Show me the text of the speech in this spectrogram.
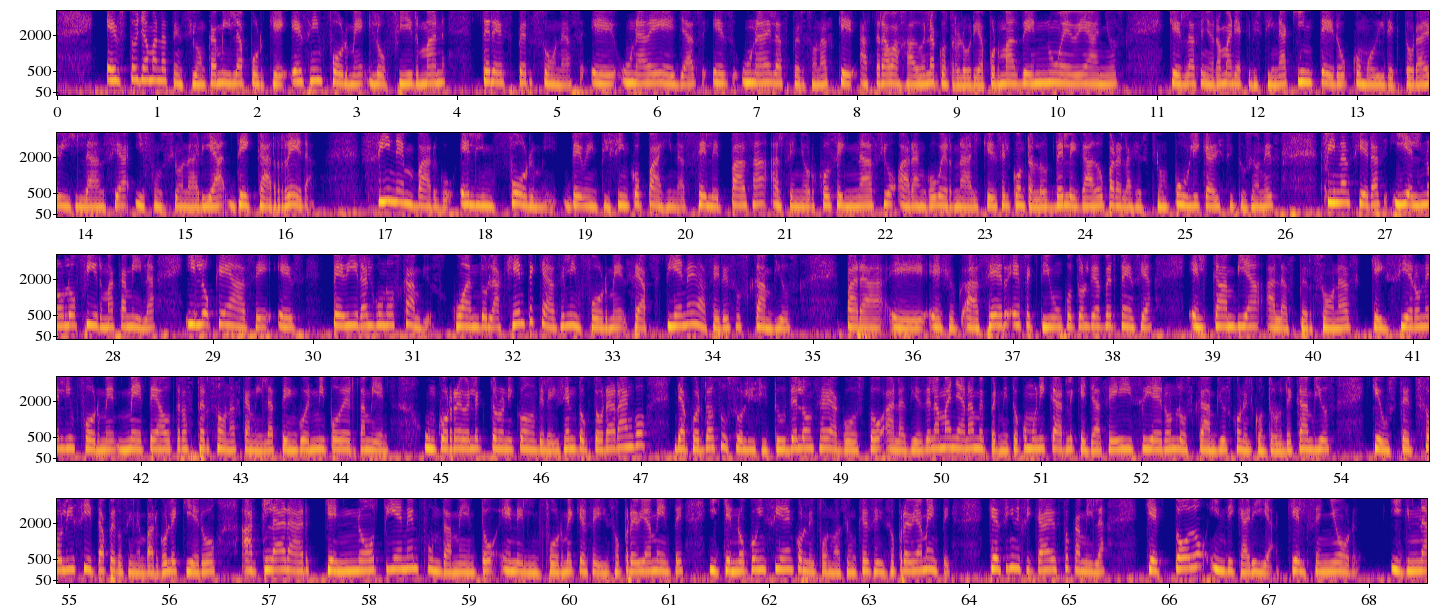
Esto llama la atención, Camila, porque ese informe lo firman tres personas. Eh, una de ellas es una de las personas que ha trabajado en la Contraloría por más de nueve años, que es la señora María Cristina Quintero como directora de vigilancia y funcionaria de carrera. Sin embargo, el informe de 25 páginas se le pasa al señor José Ignacio Arango Bernal, que es el Contralor Delegado para la Gestión Pública de Instituciones Financieras, y él no lo firma, Camila, y lo que hace es pedir algunos cambios. Cuando la gente que hace el informe se abstiene de hacer esos cambios para eh, hacer efectivo un control de advertencia, él cambia a las personas que hicieron el informe, mete a otras personas. Camila, tengo en mi poder también un correo electrónico donde le dicen, doctor Arango, de acuerdo a su solicitud del 11 de agosto a las 10 de la mañana, me permito comunicarle que ya se hicieron los cambios con el control de cambios que usted solicita, pero sin embargo le quiero aclarar que no tienen fundamento en el informe que se hizo previamente y que no coinciden con la información que se hizo previamente. ¿Qué significa esto, Camila? Que todo indicaría que el señor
